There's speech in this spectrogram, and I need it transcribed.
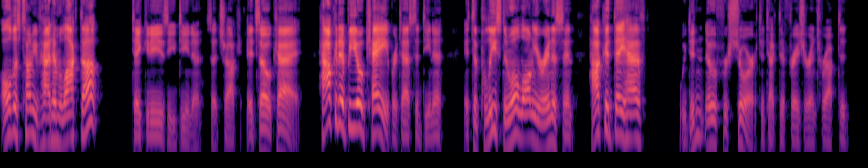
All this time you've had him locked up? Take it easy, Dina, said Chuck. It's okay. How can it be okay? protested Dina. If the police knew all along you were innocent, how could they have? We didn't know for sure, Detective Fraser interrupted.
